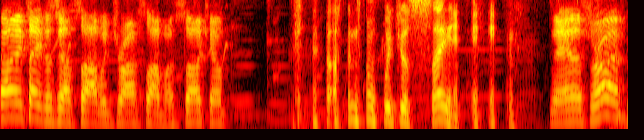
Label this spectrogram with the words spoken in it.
I only take this outside with drive side by side, kid. I don't know what you're saying. Yeah, that's right.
